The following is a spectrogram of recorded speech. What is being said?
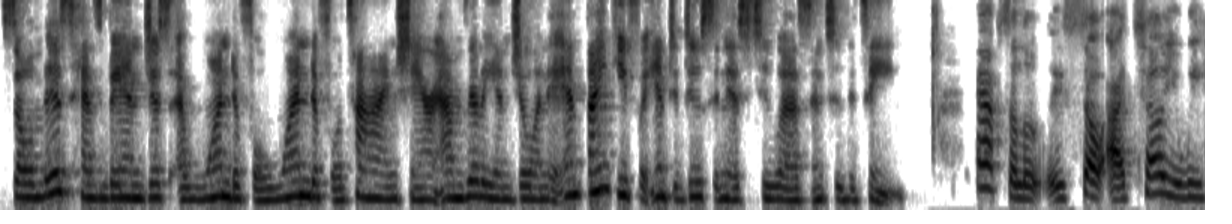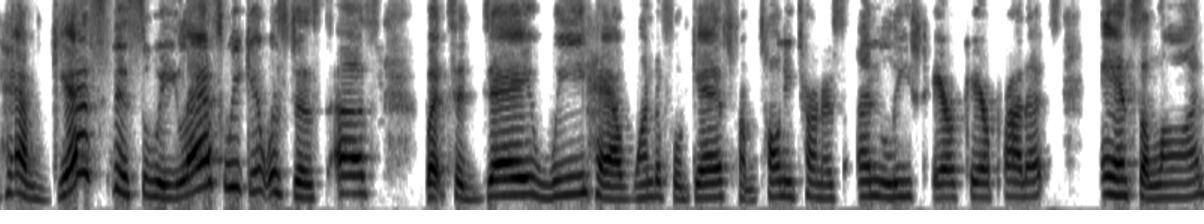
So this has been just a wonderful, wonderful time, Sharon. I'm really enjoying it. And thank you for introducing this to us and to the team. Absolutely. So I tell you, we have guests this week. Last week it was just us. But today we have wonderful guests from Tony Turner's Unleashed Hair Care Products and Salon.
